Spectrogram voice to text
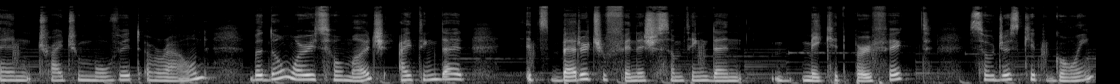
and try to move it around, but don't worry so much. I think that it's better to finish something than make it perfect. So just keep going.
